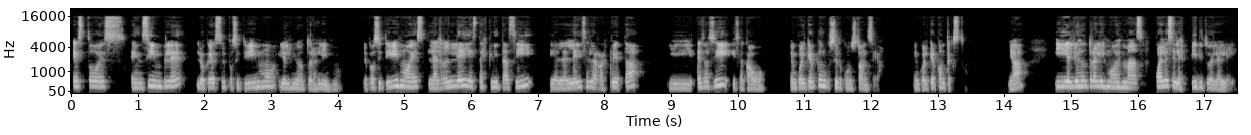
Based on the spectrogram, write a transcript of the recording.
esto es en simple lo que es el positivismo y el naturalismo. El positivismo es, la ley está escrita así y a la ley se le respeta y es así y se acabó, en cualquier circunstancia, en cualquier contexto, ¿ya? Y el naturalismo es más, ¿cuál es el espíritu de la ley?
